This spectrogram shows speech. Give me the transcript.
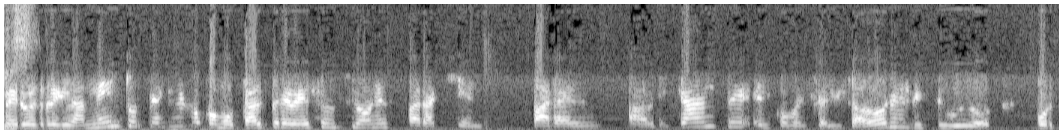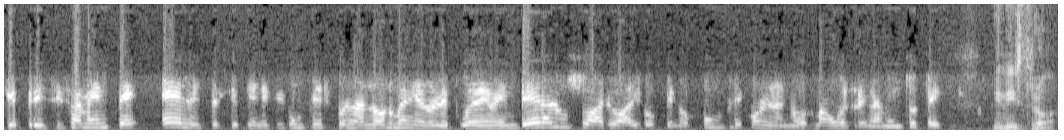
pero el reglamento técnico como tal prevé sanciones para quién? Para el fabricante, el comercializador y el distribuidor porque precisamente él es el que tiene que cumplir con la norma y no le puede vender al usuario algo que no cumple con la norma o el reglamento técnico. Ministro,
